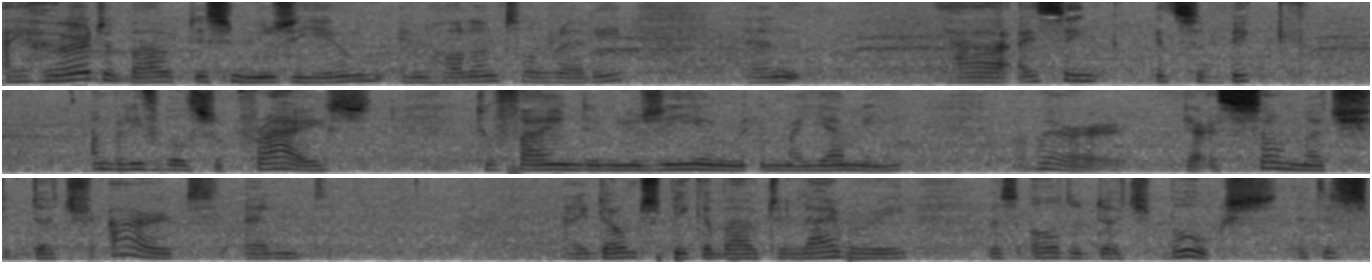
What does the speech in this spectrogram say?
I heard about this museum in Holland already, and uh, I think it's a big, unbelievable surprise to find a museum in Miami where there is so much Dutch art, and I don't speak about the library with all the Dutch books. It is,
